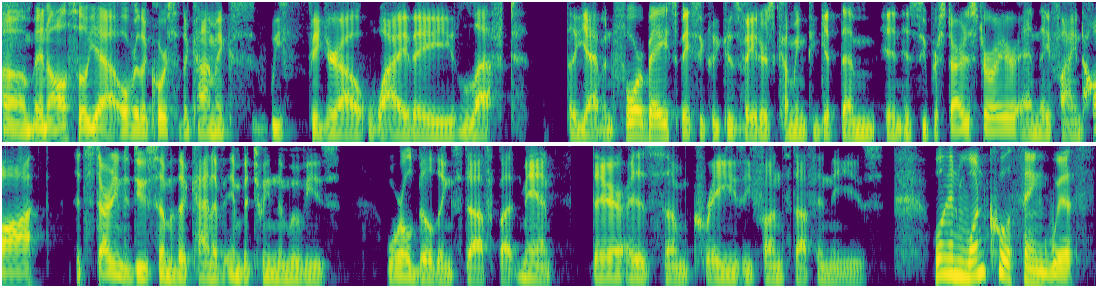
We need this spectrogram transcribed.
Um, and also, yeah, over the course of the comics, we figure out why they left the Yavin 4 base, basically because Vader's coming to get them in his Super Star Destroyer and they find Hoth it's starting to do some of the kind of in between the movies world building stuff. But man, there is some crazy fun stuff in these. Well, and one cool thing with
